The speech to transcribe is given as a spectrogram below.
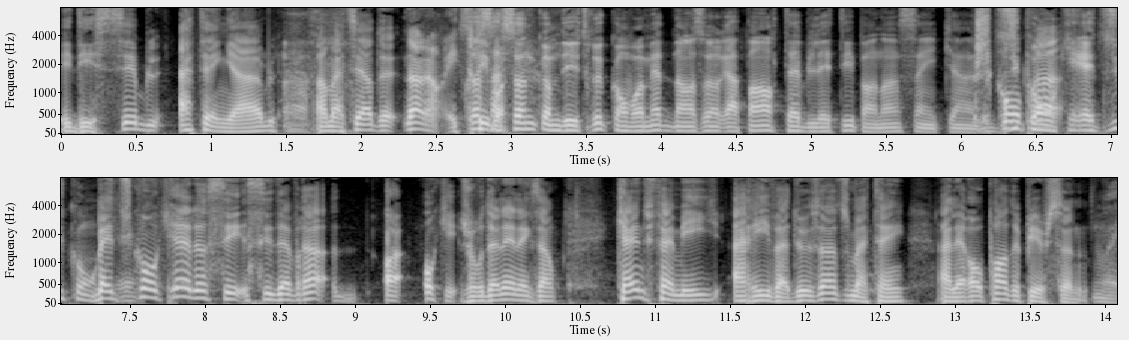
et des cibles atteignables en matière de... Non, non, Ah. ça, écoutez, ça sonne comme des trucs qu'on va mettre dans un rapport tabletté pendant cinq ans. Je du comprends. concret, du concret. Ben, du concret, là, c'est, c'est devra... Ah, OK, je vais vous donner un exemple. Quand une famille arrive à 2 heures du matin à l'aéroport de Pearson, Oui.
